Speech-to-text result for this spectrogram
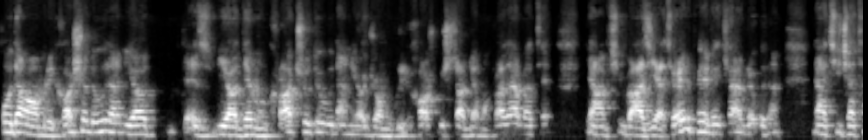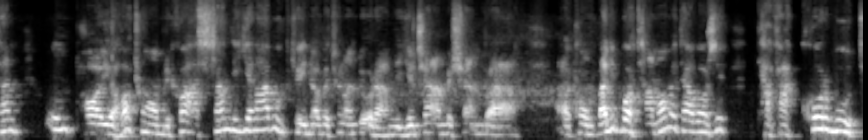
خود آمریکا شده بودن یا یا دموکرات شده بودن یا جمهوری خواه بیشتر دموکرات البته یا همچین وضعیت رو پیدا کرده بودن. نتیجتا اون پایه ها تو آمریکا اصلا دیگه نبود که اینا بتونن دور هم دیگه جمع بشن و ولی با تمام توازی تفکر بود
